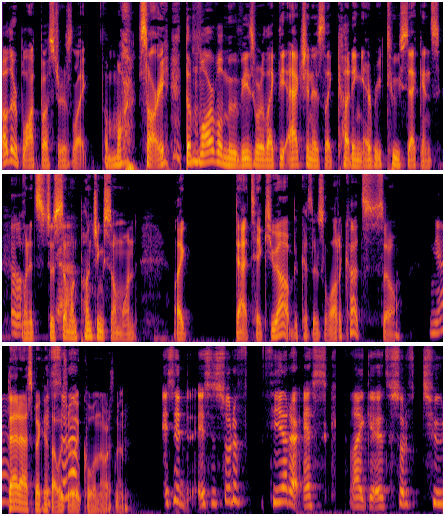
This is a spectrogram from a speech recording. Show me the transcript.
other blockbusters like the Mar- sorry the Marvel movies where like the action is like cutting every two seconds Ugh, when it's just yeah. someone punching someone like that takes you out because there's a lot of cuts. So Yeah. that aspect I It's thought was really of- cool in Northman is it is it sort of theater esque like it's sort of two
